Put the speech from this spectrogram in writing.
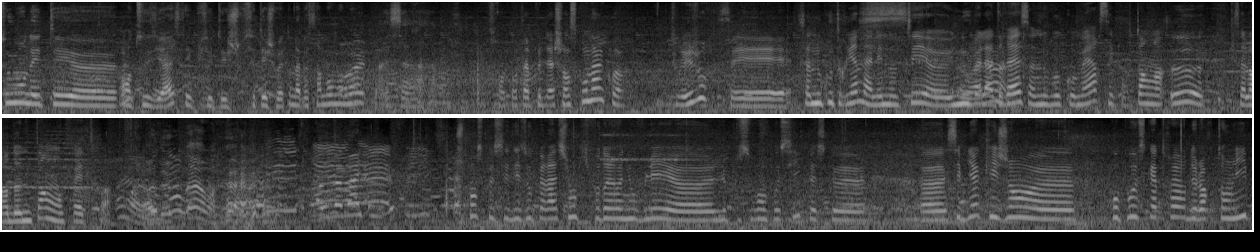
Tout le monde était euh, enthousiaste et puis c'était chou- c'était chouette. On a passé un bon moment. Bah, ça, on se rend compte un peu de la chance qu'on a, quoi. Tous les jours. C'est. Ça nous coûte rien d'aller noter euh, une nouvelle Voilà. adresse, un nouveau commerce et pourtant eux, ça leur donne temps en fait. Quoi. Je pense que c'est des opérations qu'il faudrait renouveler euh, le plus souvent possible parce que euh, c'est bien que les gens euh, proposent 4 heures de leur temps libre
